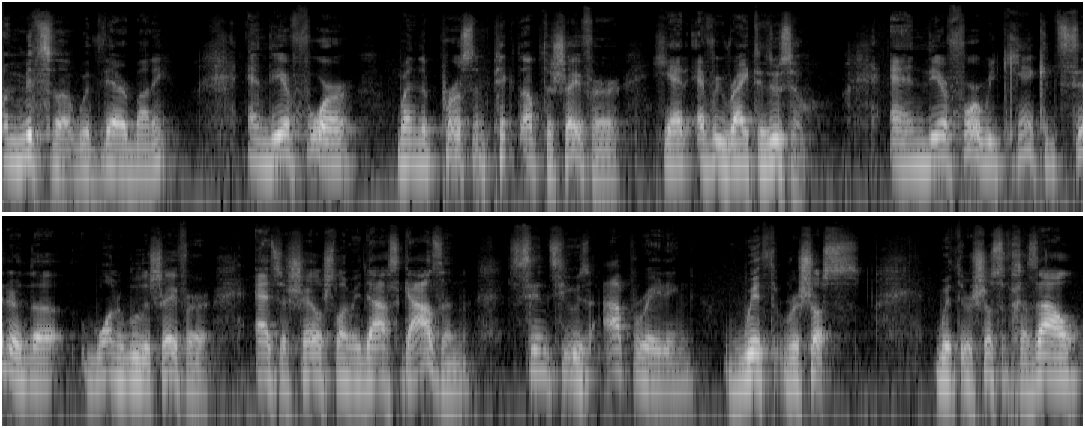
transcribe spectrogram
a mitzvah with their money, and therefore, when the person picked up the shofar, he had every right to do so. And therefore, we can't consider the one who blew the shofar as a Shel Shlomidas Gazan, since he was operating with Rishus, with the Rishus of Chazal,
